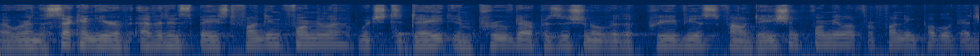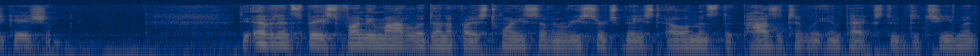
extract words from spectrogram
Uh, We're in the second year of evidence-based funding formula, which to date improved our position over the previous foundation formula for funding public education. The evidence-based funding model identifies 27 research-based elements that positively impact student achievement.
